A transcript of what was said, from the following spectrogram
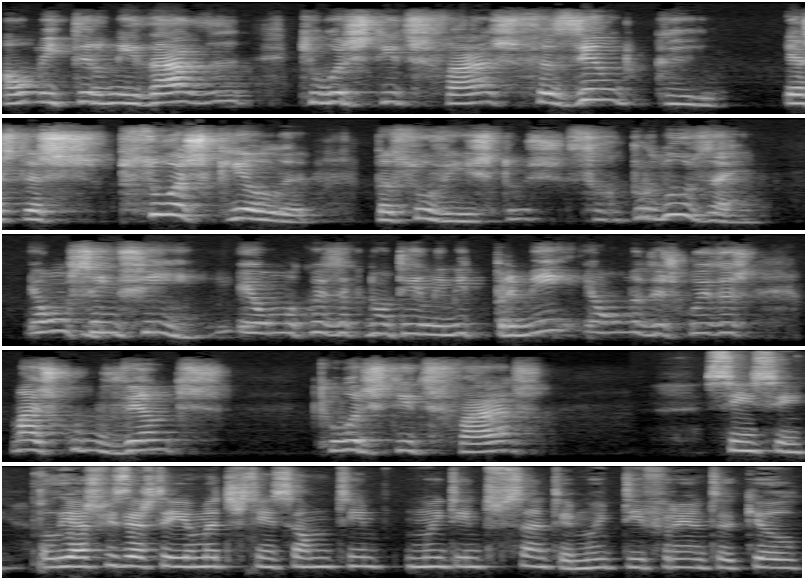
há uma eternidade que o Aristides faz, fazendo que estas pessoas que ele passou vistos se reproduzem. É um sem fim, é uma coisa que não tem limite. Para mim, é uma das coisas mais comoventes que o Aristides faz. Sim, sim. Aliás, fizeste aí uma distinção muito, muito interessante. É muito diferente aquele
